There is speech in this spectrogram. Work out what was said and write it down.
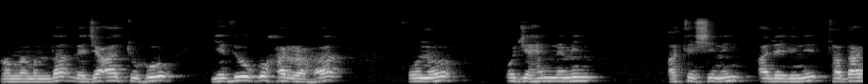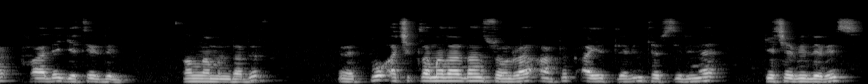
anlamında ve cealtuhu yezugu harraha onu o cehennemin ateşinin alevini tadar hale getirdim anlamındadır. Evet bu açıklamalardan sonra artık ayetlerin tefsirine geçebiliriz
